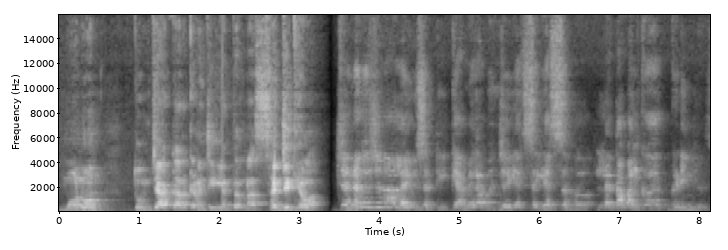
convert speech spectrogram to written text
म्हणून तुमच्या कारखान्याची यंत्रणा सज्ज ठेवा. जनगर्जना लाईव्हसाठी कॅमेरामन जय्यद सय्यद सह लता पालकर गडिंग्लज.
